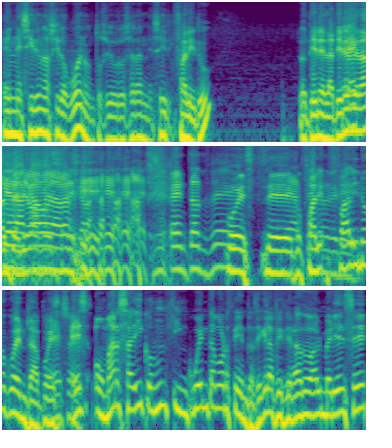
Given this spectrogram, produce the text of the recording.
Nesiri no ha sido bueno, entonces yo creo que será Nesiri. ¿Fali tú? Lo tienes, la tienes delante. Entonces. Pues eh, Fali, no cuenta. Pues es, Omar Sadí con un 50%. Así que el aficionado almeriense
